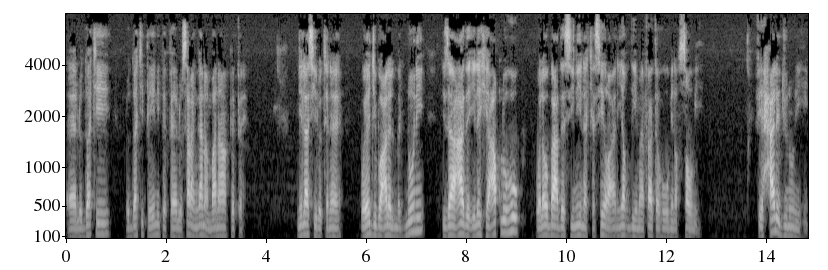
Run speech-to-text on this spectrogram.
eh, lo doaji lo doaji peyeni pepe lo sarangana ambana pepe. نلاسيلوتنه ويجب على المجنون إذا عاد إليه عقله ولو بعد سنين كثيرة أن يقضي ما فاته من الصوم في حال جنونه.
